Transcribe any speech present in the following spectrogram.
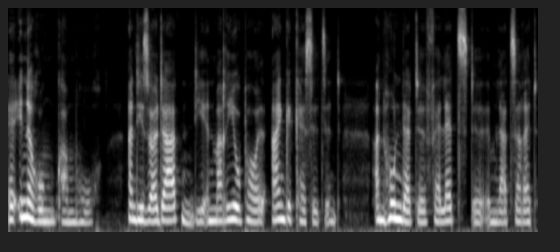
Erinnerungen kommen hoch an die Soldaten, die in Mariupol eingekesselt sind, an Hunderte Verletzte im Lazarett,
